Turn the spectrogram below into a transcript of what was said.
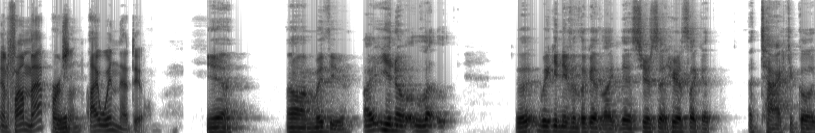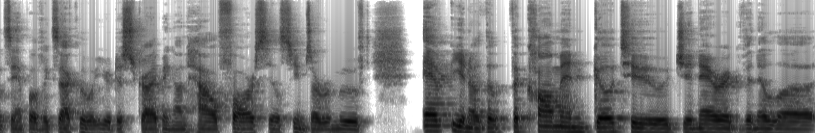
And if I'm that person, yeah. I win that deal. Yeah. Oh, I'm with you. I, you know, we can even look at like this. Here's a here's like a, a tactical example of exactly what you're describing on how far sales teams are removed. You know, the the common go to generic vanilla,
